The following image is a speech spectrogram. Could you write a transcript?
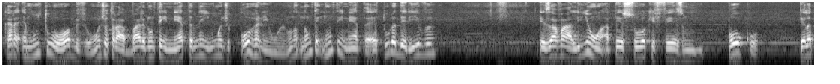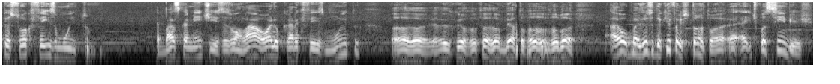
Cara, é muito óbvio. Onde eu trabalho não tem meta nenhuma de porra nenhuma. Não, não, tem, não tem meta. É tudo a deriva. Eles avaliam a pessoa que fez pouco pela pessoa que fez muito. É basicamente isso. Vocês vão lá, olha o cara que fez muito. Mas esse daqui fez tanto. É, é, tipo assim, bicho.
